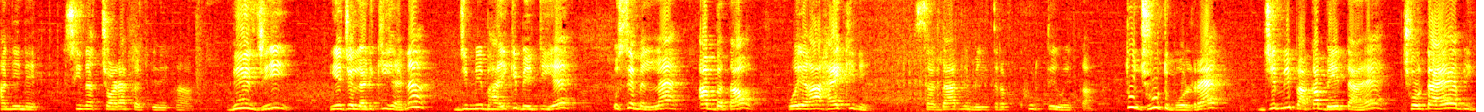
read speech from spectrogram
हनी ने सीना चौड़ा करते हुए कहा, वीर जी, ये जो लड़की है ना, जिम्मी भाई की बेटी है, उसे मिलना है। अब बताओ, वो यहाँ है कि नहीं? सरदार ने मेरी तरफ़ घूरते हुए कहा, तू झूठ बोल रहा है? जिम्मी पा का बेटा है, छोटा है अभी।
